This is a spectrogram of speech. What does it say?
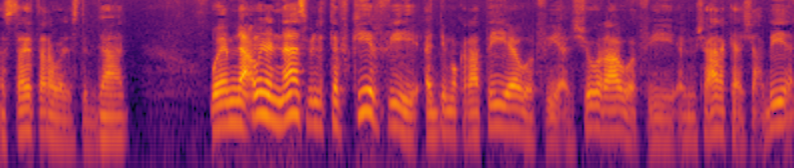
السيطرة والاستبداد ويمنعون الناس من التفكير في الديمقراطية وفي الشورى وفي المشاركة الشعبية.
